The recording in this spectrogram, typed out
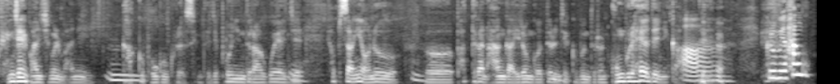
굉장히 관심을 많이 음. 갖고 보고 그렇습니다. 이제 본인들하고의 이제 예. 협상이 어느 음. 어, 파트가 나은가 이런 것들을 이제 그분들은 공부를 해야 되니까. 아. 네. 그러면 한국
